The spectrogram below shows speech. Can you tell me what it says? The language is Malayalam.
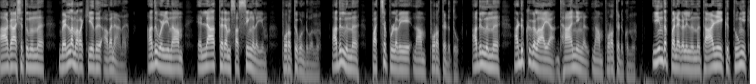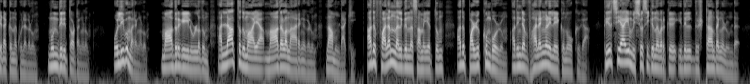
ആകാശത്തുനിന്ന് വെള്ളമിറക്കിയത് അവനാണ്. അതുവഴി നാം എല്ലാത്തരം സസ്യങ്ങളെയും പുറത്തു കൊണ്ടുവന്നു അതിൽ നിന്ന് പച്ചപ്പുള്ളവയെ നാം പുറത്തെടുത്തു. അതിൽ നിന്ന് അടുക്കുകളായ ധാന്യങ്ങൾ നാം പുറത്തെടുക്കുന്നു. ഈന്തപ്പനകളിൽ നിന്ന് താഴേക്ക് തൂങ്ങിക്കിടക്കുന്ന കുലകളും മുന്തിരിത്തോട്ടങ്ങളും ഒലിവുമരങ്ങളും മാതൃകയിലുള്ളതും അല്ലാത്തതുമായ മാതളനാരങ്ങകളും നാം ഉണ്ടാക്കി. അത് ഫലം നൽകുന്ന സമയത്തും അത് പഴുക്കുമ്പോഴും അതിന്റെ ഫലങ്ങളിലേക്ക് നോക്കുക. തീർച്ചയായും വിശ്വസിക്കുന്നവർക്ക് ഇതിൽ ദൃഷ്ടാന്തങ്ങളുണ്ട്.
